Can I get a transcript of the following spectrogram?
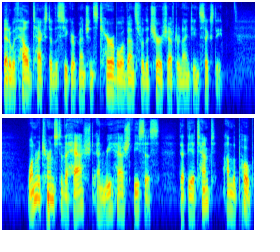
that a withheld text of the secret mentions terrible events for the Church after 1960. One returns to the hashed and rehashed thesis that the attempt on the Pope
